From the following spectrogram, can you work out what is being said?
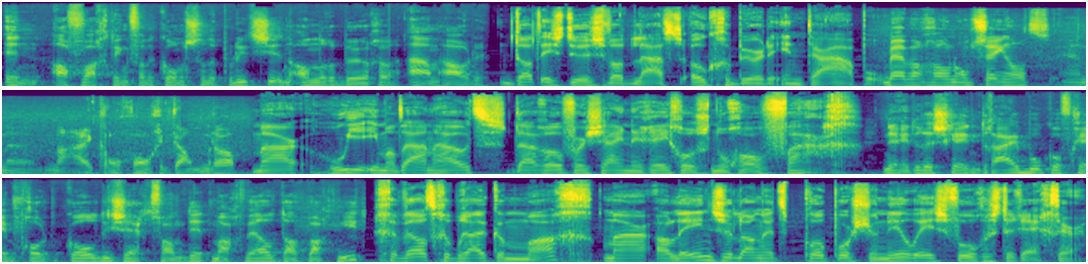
in afwachting van de komst van de politie een andere burger aanhouden. Dat is dus wat laatst ook gebeurde in Ter Apel. We hebben hem gewoon omsingeld. En eh, nou, ik kon gewoon geen kant meer op. Maar hoe je iemand aanhoudt, daarover zijn de regels nogal vaag. Nee, er is geen draaiboek of geen protocol die zegt van dit mag wel, dat mag niet. Geweld gebruiken mag, maar alleen zolang het proportioneel is volgens de rechter.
